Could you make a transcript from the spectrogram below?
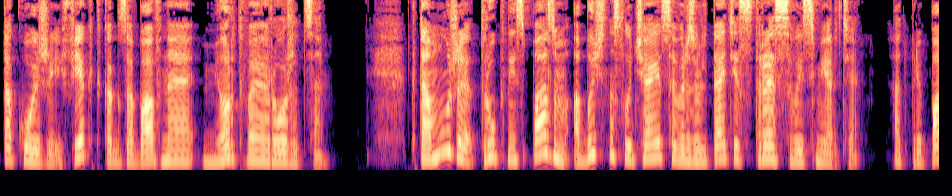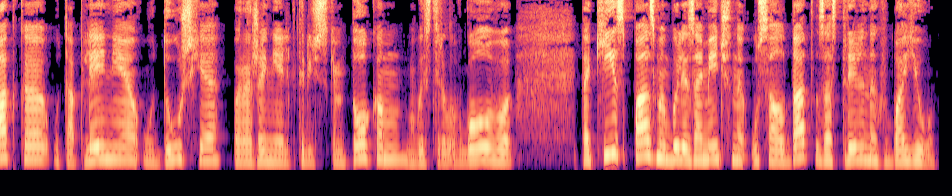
такой же эффект, как забавная мертвая рожица. К тому же трупный спазм обычно случается в результате стрессовой смерти от припадка, утопления, удушья, поражения электрическим током, выстрела в голову – Такие спазмы были замечены у солдат, застреленных в бою,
